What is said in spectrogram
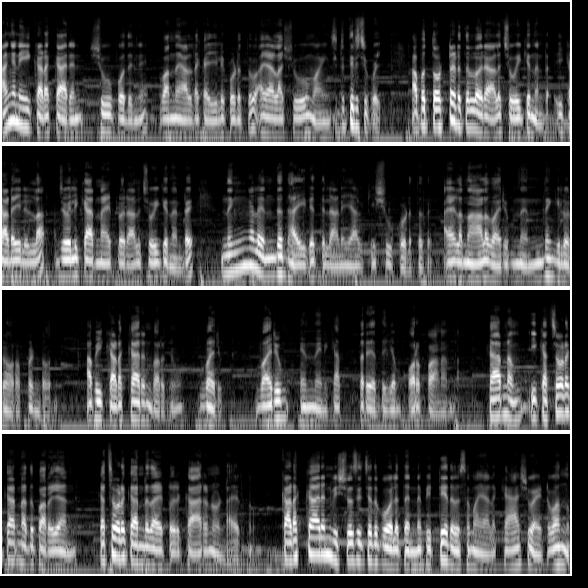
അങ്ങനെ ഈ കടക്കാരൻ ഷൂ പൊതിഞ്ഞ് വന്നയാളുടെ കയ്യിൽ കൊടുത്തു. അയാൾ ആ ഷൂ വാങ്ങിച്ചിട്ട് തിരിച്ചു പോയി അപ്പൊ തൊട്ടടുത്തുള്ള ഒരാൾ ചോദിക്കുന്നുണ്ട്. ഈ കടയിലുള്ള ജോലിക്കാരനായിട്ടുള്ള ഒരാൾ ചോദിക്കുന്നുണ്ട് നിങ്ങൾ എന്ത് ധൈര്യത്തിലാണ് ഇയാൾക്ക് ഈ ഷൂ കൊടുത്തത്? അയാൾ നാളെ വരും എന്ന് എന്തെങ്കിലും ഒരു ഉറപ്പുണ്ടോ എന്ന്? അപ്പൊ ഈ കടക്കാരൻ പറഞ്ഞു വരും. വരും എന്ന് എനിക്ക് അത്രയധികം ഉറപ്പാണെന്ന്. കാരണം ഈ കച്ചവടക്കാരൻ അത് പറയാൻ കച്ചവടക്കാരന്റെതായിട്ടൊരു കാരണം ഉണ്ടായിരുന്നു. കടക്കാരൻ വിശ്വസിച്ചതുപോലെ തന്നെ പിറ്റേ ദിവസം അയാൾ ക്യാഷുമായിട്ട് വന്നു.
